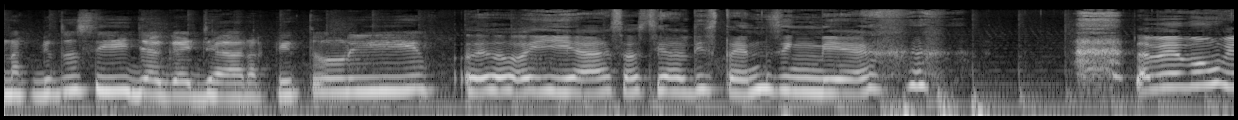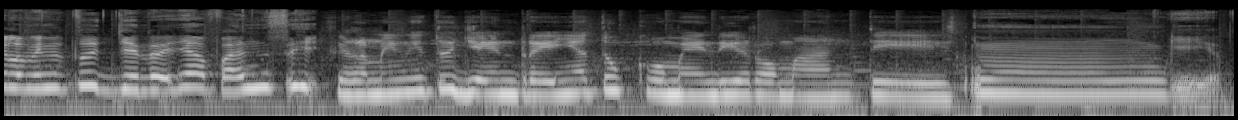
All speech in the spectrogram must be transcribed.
enak gitu sih. Jaga jarak gitu Liv oh iya social distancing dia tapi emang film ini tuh genrenya apaan sih Film ini tuh genrenya tuh komedi romantis Hmm gitu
